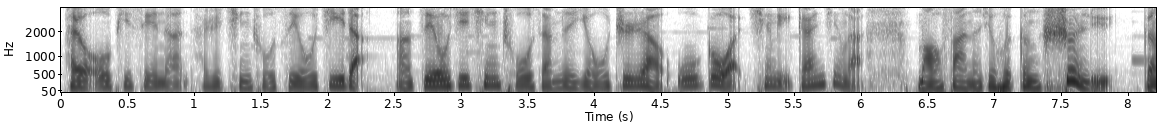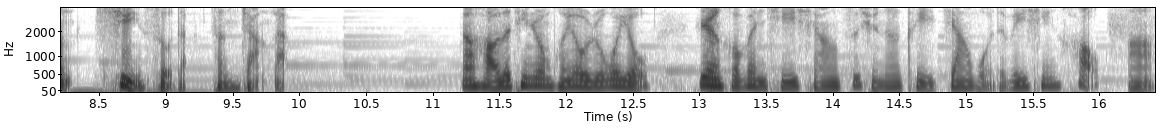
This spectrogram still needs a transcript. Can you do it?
还有 O P C 呢，它是清除自由基的啊，自由基清除咱们的油脂啊、污垢啊，清理干净了，毛发呢就会更顺利、更迅速的增长了。那好的，听众朋友，如果有任何问题想要咨询呢，可以加我的微信号啊，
